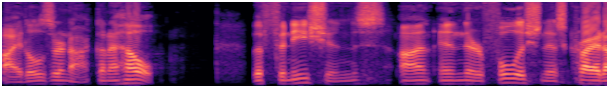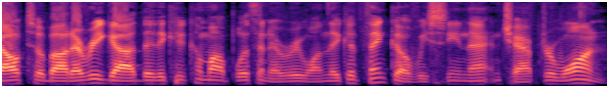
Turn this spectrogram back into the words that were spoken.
idols are not going to help. The Phoenicians, on, in their foolishness, cried out to about every god that they could come up with and every one they could think of. We've seen that in chapter 1.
